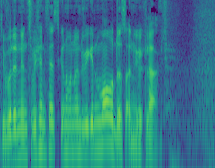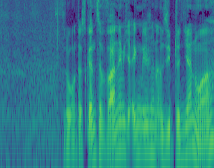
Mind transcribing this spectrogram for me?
Sie wurden inzwischen festgenommen und wegen Mordes angeklagt. So, und das Ganze war nämlich eigentlich schon am 7. Januar.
